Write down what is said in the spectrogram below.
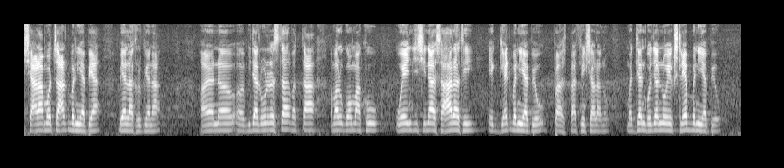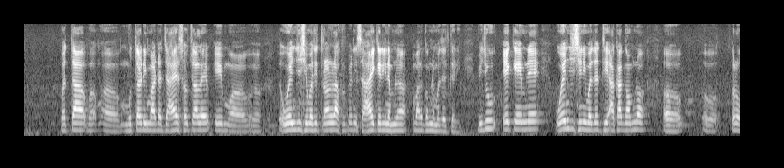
શાળામાં ચાર્ટ બની આપ્યા બે લાખ રૂપિયાના. અને બીજા રોડ રસ્તા વત્તા અમારું ગામ આખું ઓએનજીસીના સહારાથી એક ગેટ બની આપ્યો પ્રા- પ્રાથમિક શાળાનો. મધ્યાહન ભોજનનો એક સ્લેબ બની આપ્યો. વત્તા અ, મૂતરડી માટે જાહેર શૌચાલય એ ઓએનજીસીમાંથી ત્રણ લાખ રૂપિયાની સહાય કરીને અમને અમારા ગામને મદદ કરી. બીજું એક એમને ઓએનજીસીની મદદથી આખા ગામનો પેલો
